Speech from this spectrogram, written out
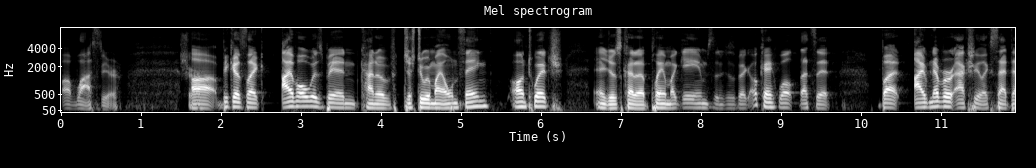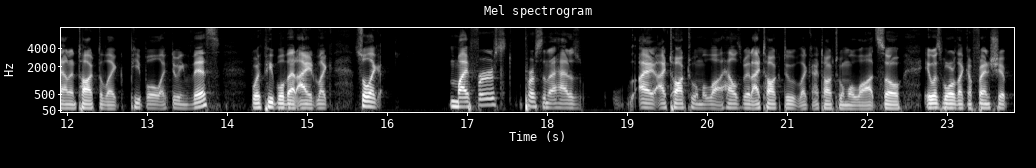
of last year. sure, Uh, because like I've always been kind of just doing my own thing on Twitch and just kind of playing my games and just be like, okay, well, that's it. But I've never actually like sat down and talked to like people like doing this with people that I like. So like my first person that I had is I I talked to him a lot. Hellsman, I talked to like I talked to him a lot. So it was more of like a friendship.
